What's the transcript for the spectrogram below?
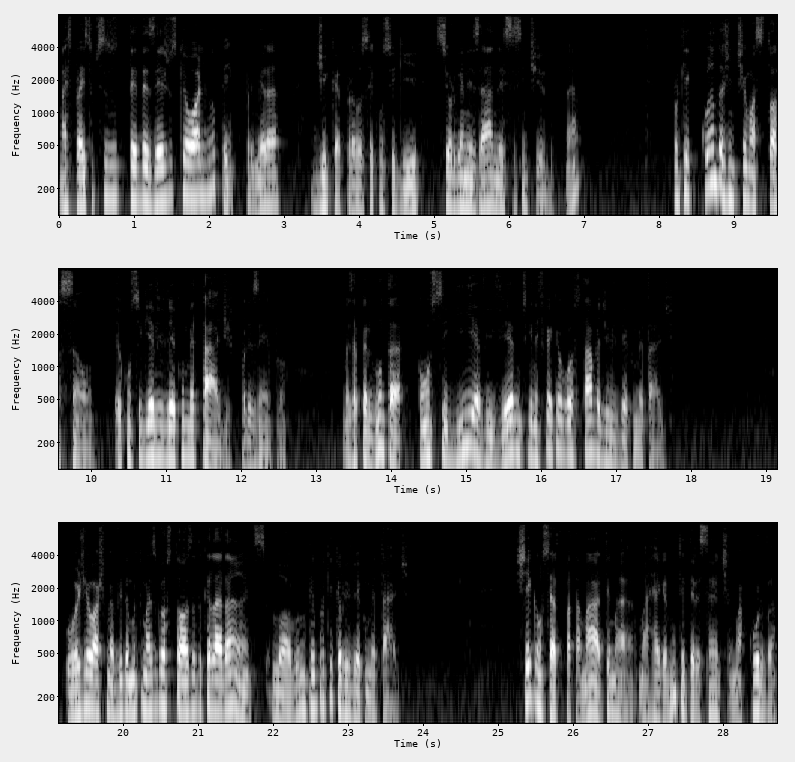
Mas para isso eu preciso ter desejos que eu olhe no tempo. Primeira dica para você conseguir se organizar nesse sentido, né? Porque quando a gente tinha uma situação, eu conseguia viver com metade, por exemplo. Mas a pergunta conseguia viver não significa que eu gostava de viver com metade. Hoje eu acho minha vida muito mais gostosa do que ela era antes. Logo, não tem por que, que eu viver com metade. Chega a um certo patamar, tem uma, uma regra muito interessante, uma curva,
